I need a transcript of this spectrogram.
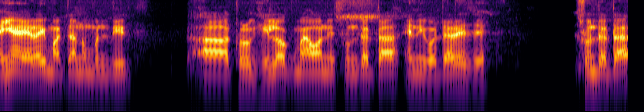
અહીંયા એરાઈ માતાનું મંદિર થોડુંક હિલોકમાં આવવાની સુંદરતા એની વધારે છે. સુંદરતા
